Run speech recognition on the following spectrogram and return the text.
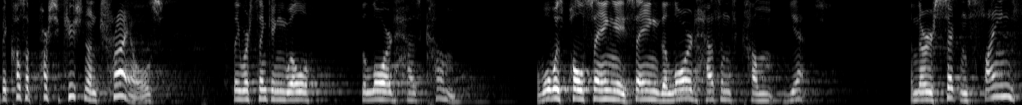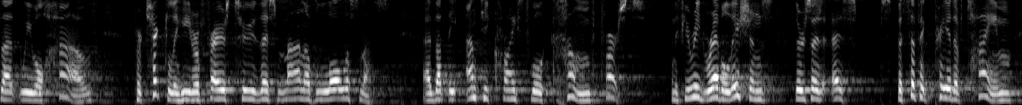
because of persecution and trials, they were thinking, well, the Lord has come. What was Paul saying? He's saying, the Lord hasn't come yet. And there are certain signs that we will have, particularly, he refers to this man of lawlessness uh, that the Antichrist will come first. And if you read Revelations, there's a, a specific period of time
